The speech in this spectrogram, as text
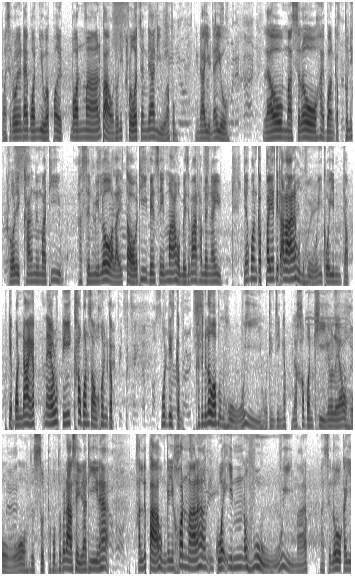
มาเซโรยังได้บอลอยู่ครับเปิดบอลมาหรือเปล่าโทนี่โครสยังได้อยู่ครับผมยังได้อยู่ได้อยู่ แล้วมาเซโรให้บอลกับโทนี่โครสอีกครั้งหนึ่งมาที่คาเซนมิโลอะไรต่อไปที่เบนเซม่าผมเบนเซม่าทำยังไงเลี้ยงบอลกลับไปยังติดอารานะผมโหอีโกอินจับเก็บบอลได้ครับแนวลูกนี้เข้าบอลสองคนกับโมดริชกับคาเซมิโร่ครับผมโหโหจริงๆครับแล้วเข้าบอลขี่กันเลยโอ้โหสุดๆครับผมทดเวลาสี่นาทีนะฮะ ทันหรือเปล่าผมกายคอนมาแล้วฮะอีกัวอินโอ้โหมาครับมาเซโลกาย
